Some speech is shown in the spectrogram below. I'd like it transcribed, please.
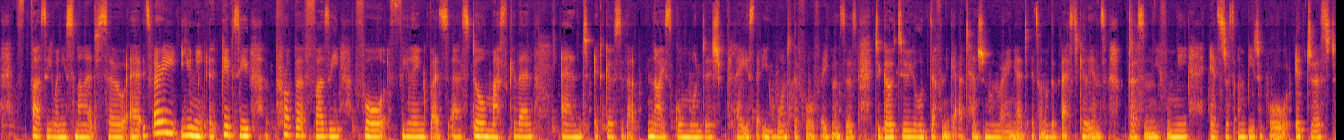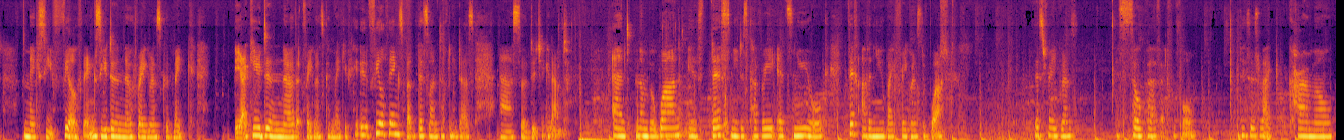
fuzzy when you smell it. So uh, it's very unique. It gives you a proper fuzzy fall feeling, but it's uh, still masculine and it goes to that nice gourmandish place that you want the fall fragrances to go to. You'll definitely get attention when wearing it. It's one of the best Kilians personally for me. It's just unbeatable. It just makes you feel things. You didn't know fragrance could make like you didn't know that fragrance could make you feel things but this one definitely does. Uh, so do check it out. And number one is this new discovery. It's new york fifth avenue by fragrance du bois this fragrance is so perfect for fall. This is like caramel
